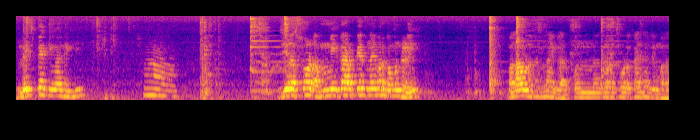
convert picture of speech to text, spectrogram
लईच पॅकिंग आली की. हा. जिरा सोडा. मी गार पेत नाही बरं का मंडळी? मला आवडतच नाही गार पण जरा थोडं काय झालं मला?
